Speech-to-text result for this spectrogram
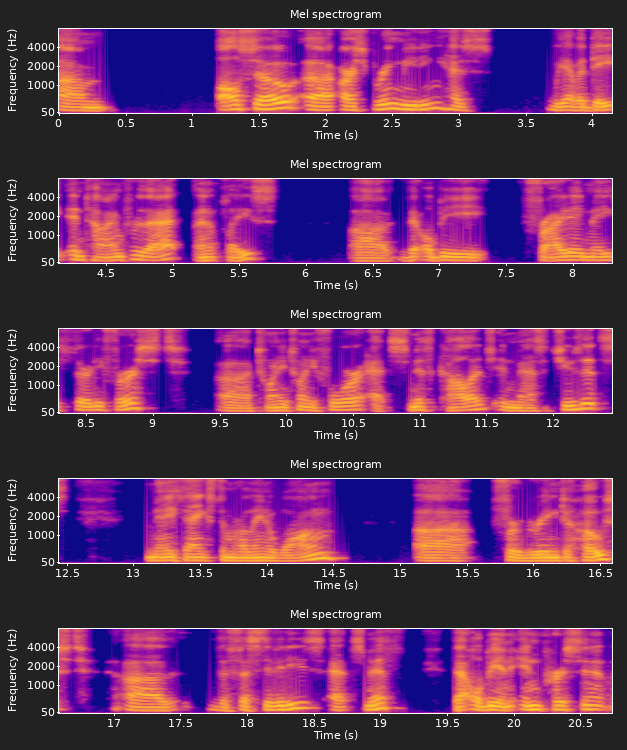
Um, also, uh, our spring meeting has we have a date and time for that and a place. Uh, that will be Friday, May thirty first, uh, twenty twenty four, at Smith College in Massachusetts. Many thanks to Marlena Wong uh, for agreeing to host uh, the festivities at Smith. That will be an in person.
